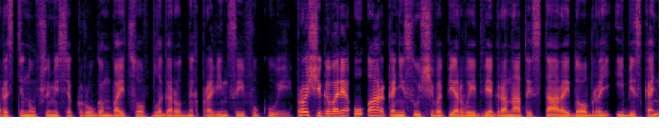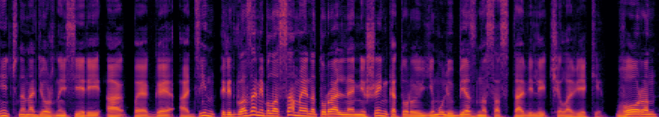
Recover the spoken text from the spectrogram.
растянувшимися кругом бойцов благородных провинций Фукуи. Проще говоря, у арка, несущего первые две гранаты старой, доброй и бесконечно надежной серии АПГ-1, перед глазами была самая натуральная мишень, которую ему любезно составили человеки. Ворон,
